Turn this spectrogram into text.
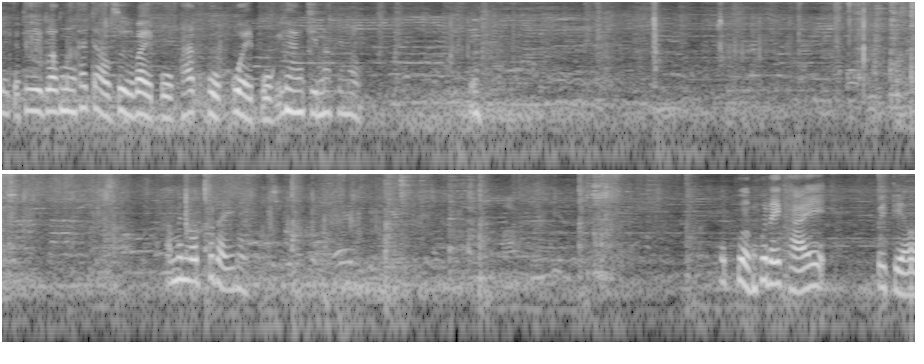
นี่กะที่อีกรอบหนึงข้าเจ้าซื้อไว้ปลูกผักปลูกกล้วยปลูกอีหยังกินนาะพี่น้อง อืมเอาเป็นรถผู้ใดนี่รถพ่วงผู้ใดขายก๋วยเตี๋ยว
